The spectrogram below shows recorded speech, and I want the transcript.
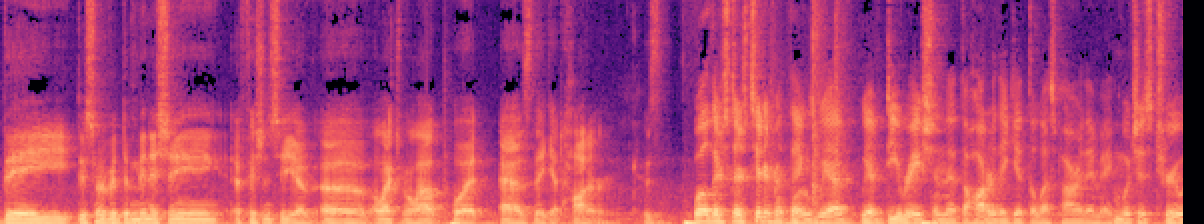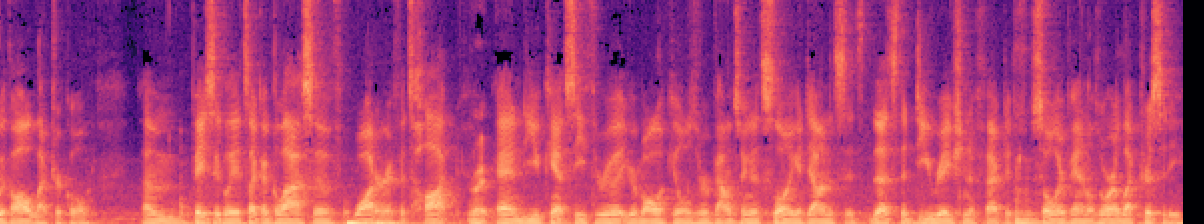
they there's sort of a diminishing efficiency of, of electrical output as they get hotter. Is, Well, there's there's two different things. We have we have deration that the hotter they get, the less power they make, hmm. which is true with all electrical. Um, basically, it's like a glass of water. If it's hot Right. and you can't see through it, your molecules are bouncing and it's slowing it down. It's, it's that's the deration effect Mm-hmm. of solar panels or electricity.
